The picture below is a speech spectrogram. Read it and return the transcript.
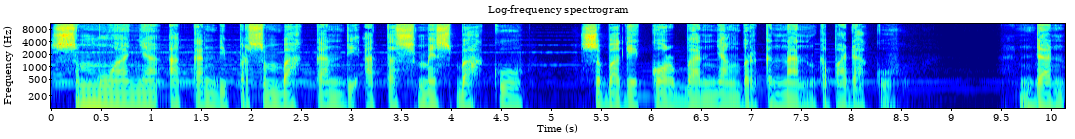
Semuanya akan dipersembahkan di atas mesbahku sebagai korban yang berkenan kepadaku, dan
